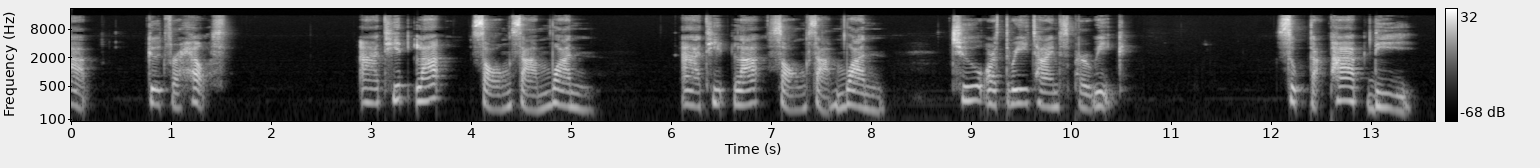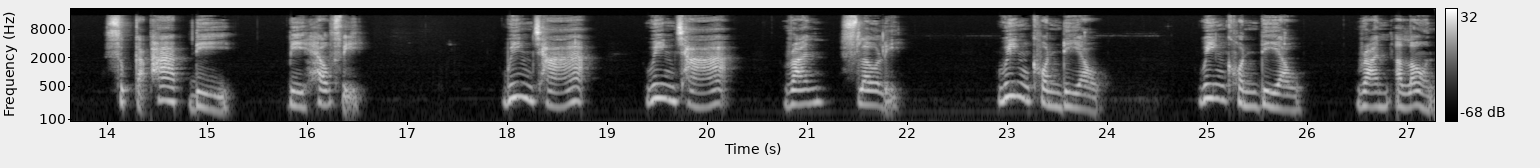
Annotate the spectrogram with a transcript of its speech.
าพ good for health อาทิตย์ละสองสามวัน อาทิตย์ละสองสามวัน two or three times per week สุขภาพดี สุขภาพดี be healthy วิ่งช้า วิ่งช้า run slowly วิ่งคนเดียว วิ่งคนเดียว run alone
